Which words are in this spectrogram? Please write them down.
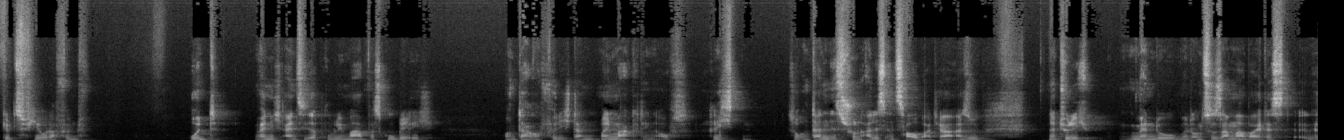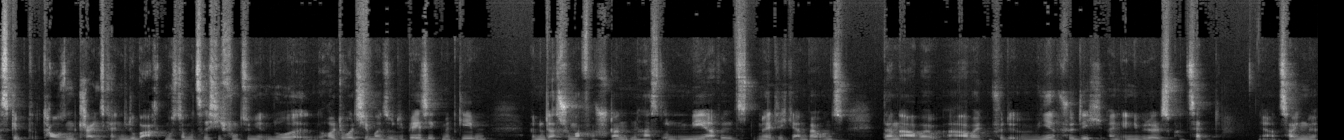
gibt's vier oder fünf. Und wenn ich eins dieser Probleme habe, was google ich? Und darauf würde ich dann mein Marketing ausrichten. So, und dann ist schon alles entzaubert, ja. Also natürlich, wenn du mit uns zusammenarbeitest, es gibt tausend Kleinigkeiten, die du beachten musst, damit es richtig funktioniert. Nur heute wollte ich dir mal so die Basic mitgeben. Wenn du das schon mal verstanden hast und mehr willst, melde dich gern bei uns. Dann arbeiten wir für dich ein individuelles Konzept. Ja, zeigen wir,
